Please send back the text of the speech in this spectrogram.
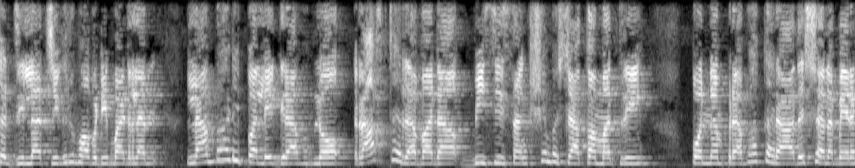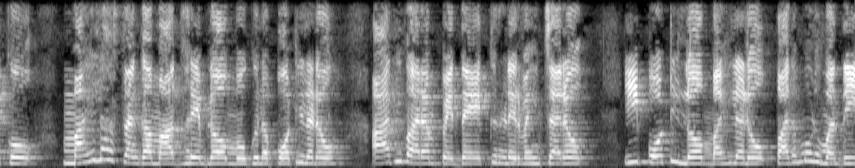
కరీంనగర్ జిల్లా చిగురుమామిడి మండలం లంబాడిపల్లి గ్రామంలో రాష్ట్ర రవాణా బీసీ సంక్షేమ శాఖ మంత్రి పొన్నం ప్రభాకర్ ఆదేశాల మేరకు మహిళా సంఘం ఆధ్వర్యంలో ముగ్గుల పోటీలను ఆదివారం పెద్ద ఎత్తున నిర్వహించారు. ఈ పోటీల్లో మహిళలు పదమూడు మంది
